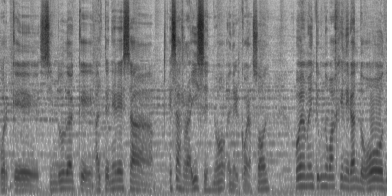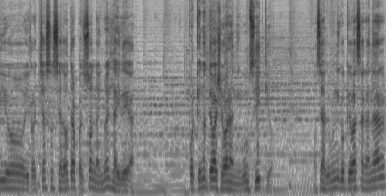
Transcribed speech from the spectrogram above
porque sin duda que al tener esa, esas raíces ¿no? en el corazón, obviamente uno va generando odio y rechazo hacia la otra persona y no es la idea. Porque no te va a llevar a ningún sitio. O sea, lo único que vas a ganar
